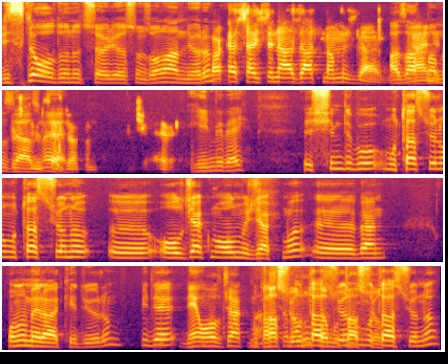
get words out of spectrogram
riskli olduğunu söylüyorsunuz onu anlıyorum. Vaka sayısını azaltmamız lazım. Azaltmamız Yani lazım, evet. evet. Hilmi Bey. E, Şimdi bu mutasyonu mutasyonu e, olacak mı olmayacak mı e, ben onu merak ediyorum. Bir de Ne olacak mı? Mutasyonun da mutasyonu mutasyonu. mutasyonu.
